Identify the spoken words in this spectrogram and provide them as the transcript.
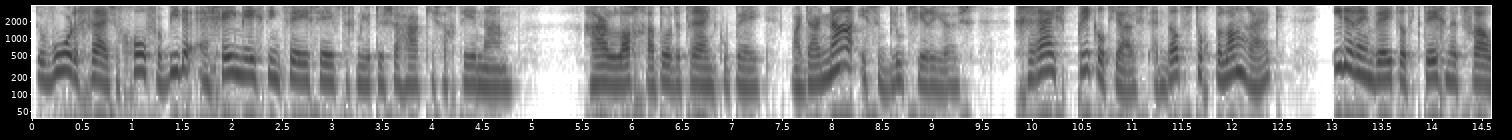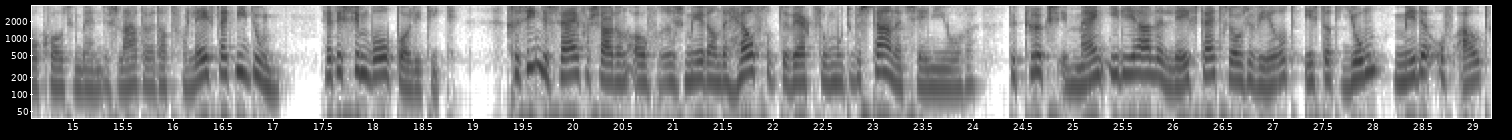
De woorden grijze golf verbieden en geen 1972 meer tussen haakjes achter je naam. Haar lach gaat door de treincoupé, maar daarna is ze bloedserieus. Grijs prikkelt juist en dat is toch belangrijk? Iedereen weet dat ik tegen het vrouwenquotum ben, dus laten we dat voor leeftijd niet doen. Het is symboolpolitiek. Gezien de cijfers zou dan overigens meer dan de helft op de werkvloer moeten bestaan uit senioren. De crux in mijn ideale leeftijdsloze wereld is dat jong, midden of oud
